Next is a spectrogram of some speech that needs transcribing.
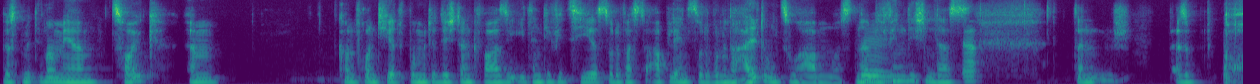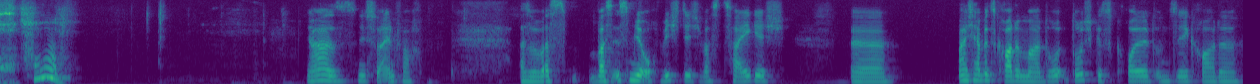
wirst mit immer mehr Zeug ähm, konfrontiert, womit du dich dann quasi identifizierst oder was du ablehnst oder wo du eine Haltung zu haben musst. Ne? Wie Mhm. finde ich denn das? Ja. Dann, also, boah, puh. Ja, es ist nicht so einfach. Also was, was ist mir auch wichtig, was zeige ich? Äh, ich habe jetzt gerade mal dur durchgescrollt und sehe gerade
